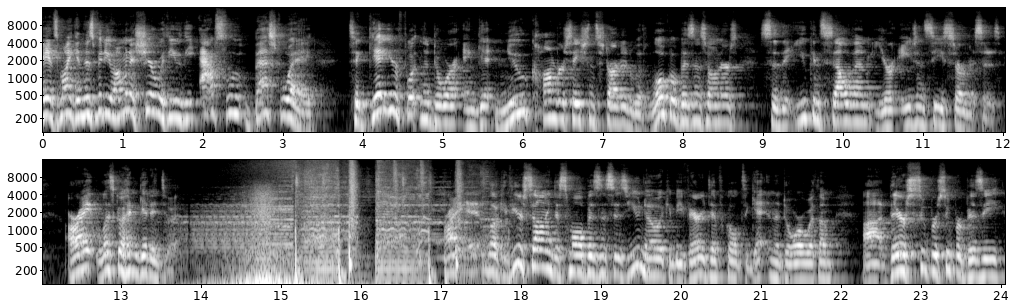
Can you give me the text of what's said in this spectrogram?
Hey, it's Mike. In this video, I'm going to share with you the absolute best way to get your foot in the door and get new conversations started with local business owners so that you can sell them your agency services. All right, let's go ahead and get into it. All right, eh, look, if you're selling to small businesses, you know it can be very difficult to get in the door with them. Uh, they're super, super busy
